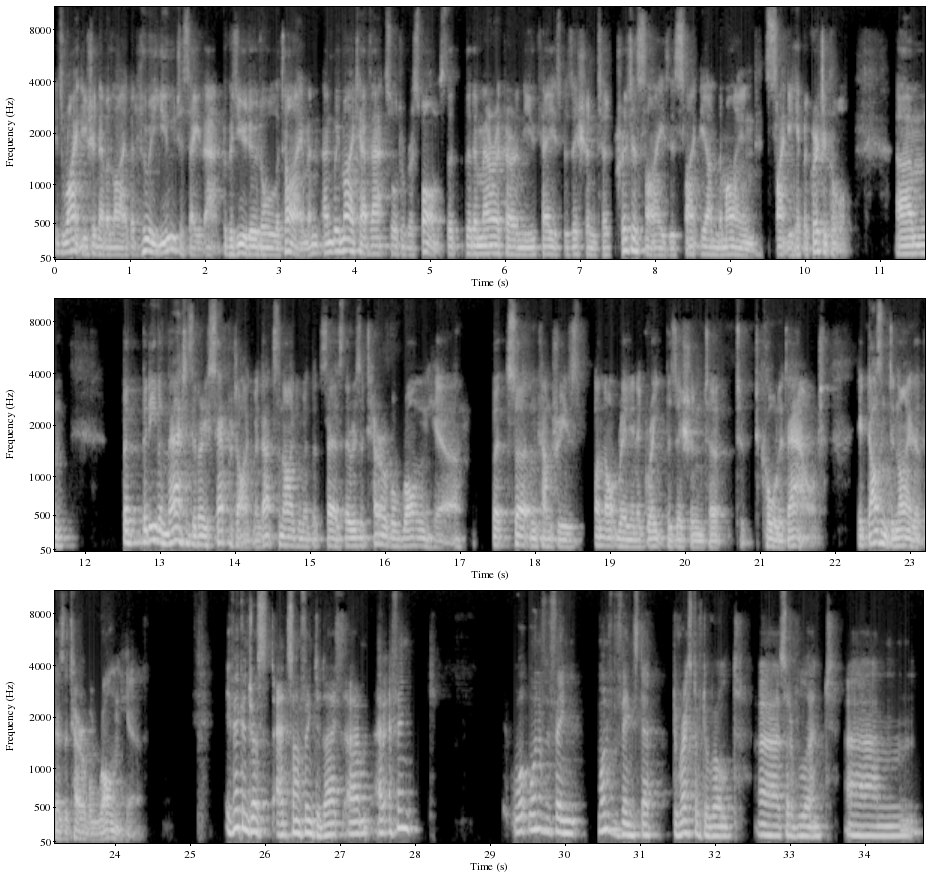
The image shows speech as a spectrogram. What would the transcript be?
it's right you should never lie, but who are you to say that? Because you do it all the time. And and we might have that sort of response that that America and the UK's position to criticize is slightly undermined, slightly hypocritical. Um, but but even that is a very separate argument. That's an argument that says there is a terrible wrong here, but certain countries are not really in a great position to, to, to call it out. It doesn't deny that there's a terrible wrong here. If I can just add something to that, um, I, I, think one of the thing one of the things that the rest of the world uh, sort of learned um,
